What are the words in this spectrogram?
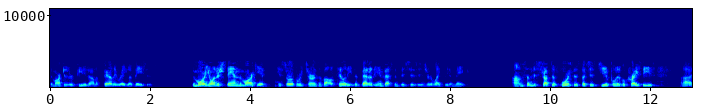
the market is repeated on a fairly regular basis. The more you understand the market, historical returns and volatility, the better the investment decisions you're likely to make. Um, some disruptive forces such as geopolitical crises, uh,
